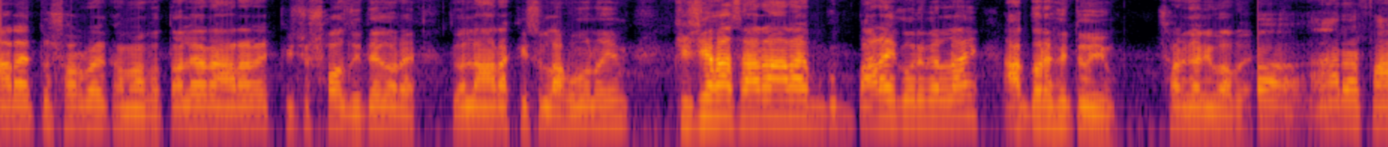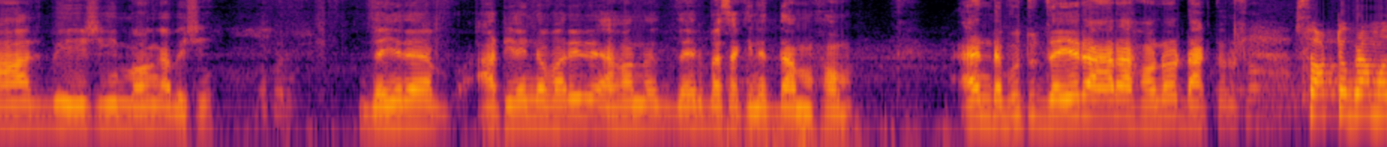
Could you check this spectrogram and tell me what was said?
আর এত সরবরাহ কামনা করে তাহলে আর আর কিছু সহযোগিতা করে তাহলে আর কিছু লাভবান হইম কৃষি হাস আর আর বাড়াই করে বেলায় আগ্রহ হইতে হইম সরকারি ভাবে আর পাঁচ বিষ ইন মহঙ্গা বেশি যাইরে আটিয়াই নফারির এখন যাইর বেচা কিনের দাম কম। চট্টগ্রাম ও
